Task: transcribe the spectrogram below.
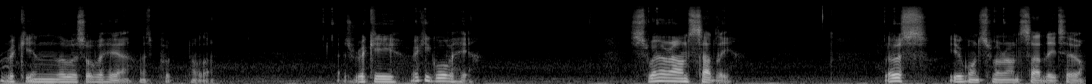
Ricky and Lewis over here? Let's put, hold on. There's Ricky. Ricky, go over here. Swim around sadly. Lewis, you go and swim around sadly too.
